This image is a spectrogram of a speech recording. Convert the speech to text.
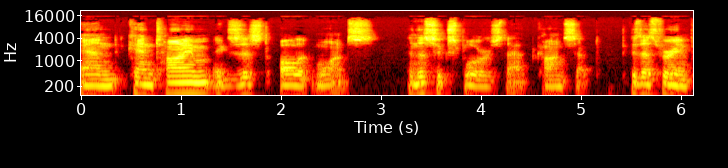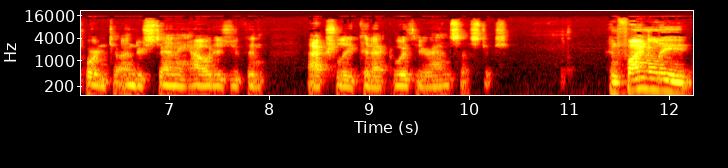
And can time exist all at once? And this explores that concept because that's very important to understanding how it is you can actually connect with your ancestors. And finally,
